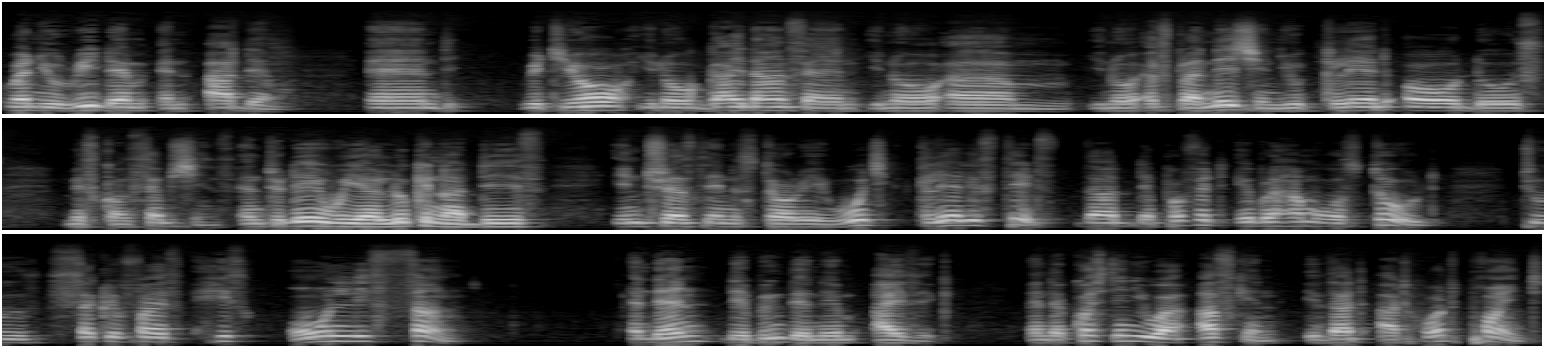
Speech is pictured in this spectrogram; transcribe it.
when you read them and add them. And with your, you know, guidance and, you know, um, you know, explanation, you cleared all those misconceptions. And today we are looking at this interesting story, which clearly states that the prophet Abraham was told to sacrifice his only son. And then they bring the name Isaac. And the question you are asking is that at what point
